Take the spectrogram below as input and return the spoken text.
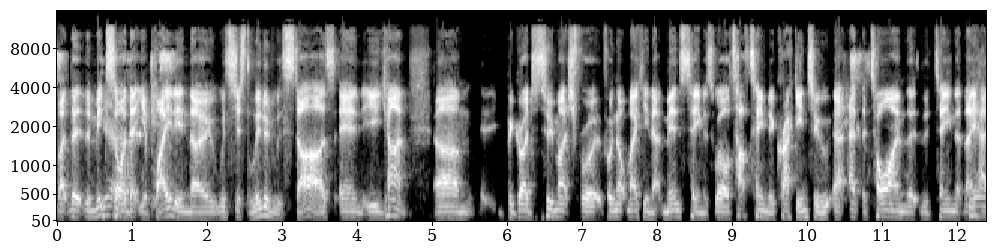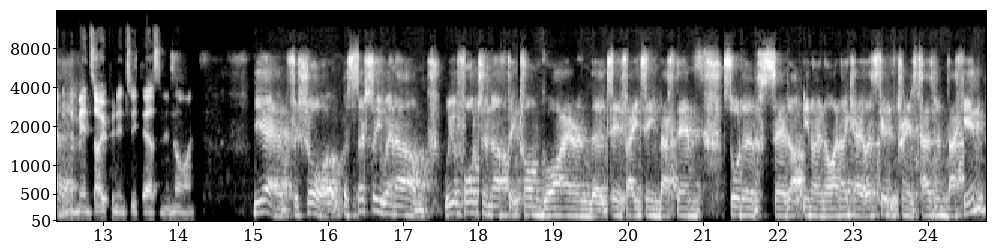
But the the mix yeah. side that you played in though was just littered with stars, and you can't um, begrudge too much for for not making that men's team as well. Tough team to crack into at, at the time. The, the team that they yeah. had in the men's open in 2009. Yeah, for sure. Especially when um, we were fortunate enough that Colm Maguire and the TFA team back then sort of said, uh, you know, nine, okay, let's get the Trans Tasman back in.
